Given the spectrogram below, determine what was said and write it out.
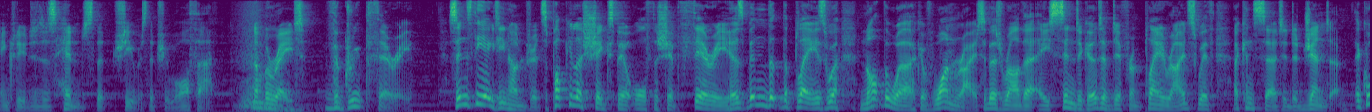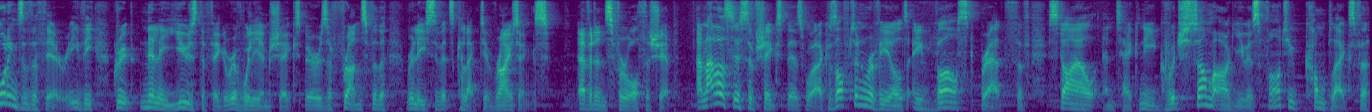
included as hints that she was the true author. Number 8. The Group Theory. Since the 1800s, a popular Shakespeare authorship theory has been that the plays were not the work of one writer, but rather a syndicate of different playwrights with a concerted agenda. According to the theory, the group merely used the figure of William Shakespeare as a front for the release of its collective writings. Evidence for authorship. Analysis of Shakespeare's work has often revealed a vast breadth of style and technique, which some argue is far too complex for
